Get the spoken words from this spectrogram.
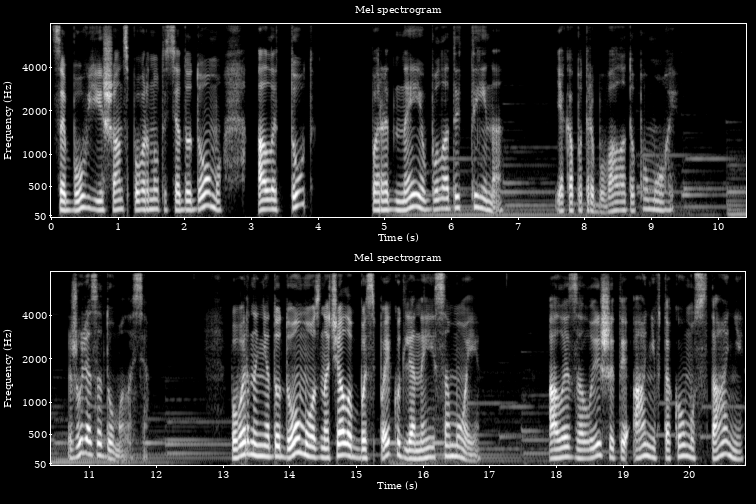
Це був її шанс повернутися додому, але тут перед нею була дитина, яка потребувала допомоги. Жуля задумалася. Повернення додому означало б безпеку для неї самої. Але залишити Ані в такому стані,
